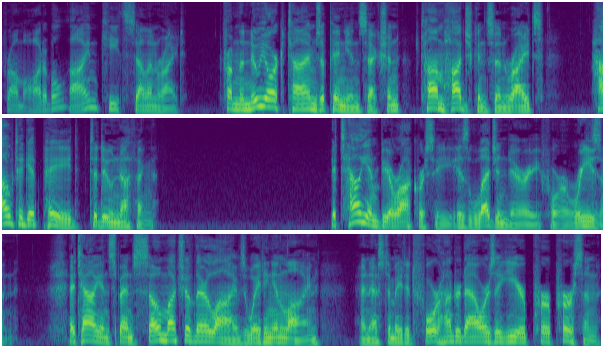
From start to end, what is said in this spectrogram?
From Audible, I'm Keith Sellon-Wright. From the New York Times opinion section, Tom Hodgkinson writes How to Get Paid to Do Nothing. Italian bureaucracy is legendary for a reason. Italians spend so much of their lives waiting in line, an estimated 400 hours a year per person,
